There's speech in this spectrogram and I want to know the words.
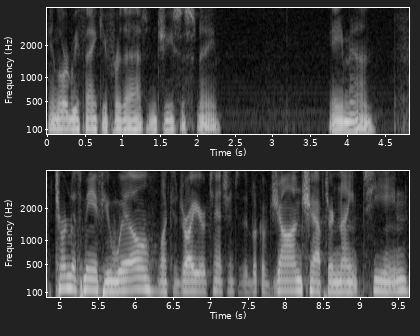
And Lord, we thank you for that in Jesus' name. Amen. Turn with me, if you will. I'd like to draw your attention to the book of John, chapter 19.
